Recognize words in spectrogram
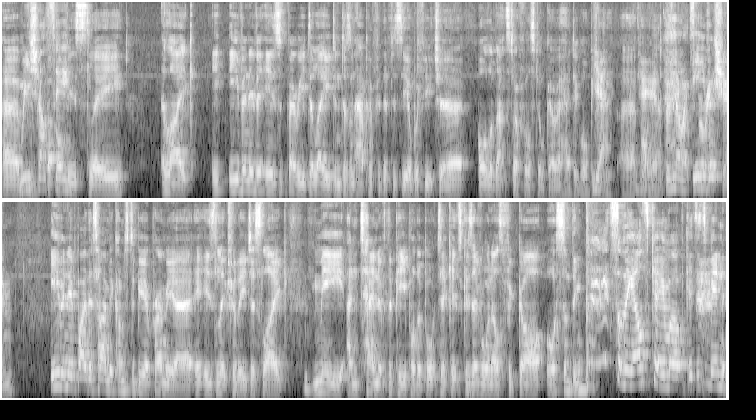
Um, We shall see. Obviously, like. Even if it is very delayed and doesn't happen for the foreseeable future, all of that stuff will still go ahead. It will be Yeah. uh, yeah, yeah. There's no expiration. even if by the time it comes to be a premiere, it is literally just like me and ten of the people that bought tickets because everyone else forgot or something something else came up because it's been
